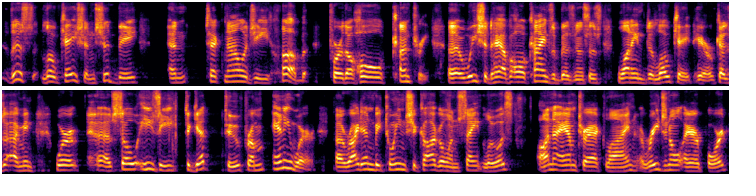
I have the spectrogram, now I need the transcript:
this location should be an technology hub for the whole country. Uh, we should have all kinds of businesses wanting to locate here because I mean we're uh, so easy to get to from anywhere, uh, right in between Chicago and St. Louis on the Amtrak line, a regional airport,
